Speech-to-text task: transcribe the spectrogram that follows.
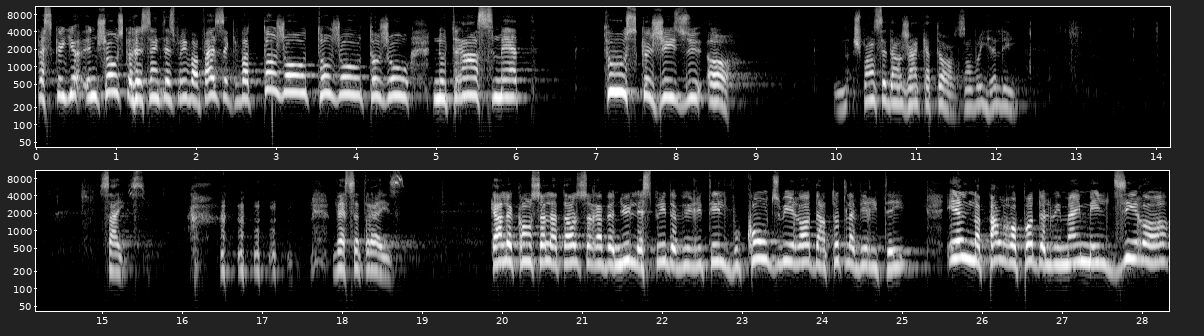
parce qu'il y a une chose que le Saint-Esprit va faire, c'est qu'il va toujours, toujours, toujours nous transmettre tout ce que Jésus a. Je pense que c'est dans Jean 14. On va y aller. 16. Verset 13. Quand le consolateur sera venu, l'Esprit de vérité, il vous conduira dans toute la vérité. Il ne parlera pas de lui-même, mais il dira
